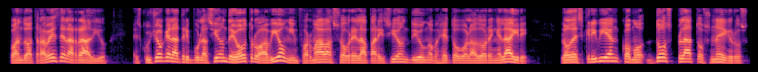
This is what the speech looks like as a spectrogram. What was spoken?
cuando a través de la radio escuchó que la tripulación de otro avión informaba sobre la aparición de un objeto volador en el aire. Lo describían como dos platos negros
